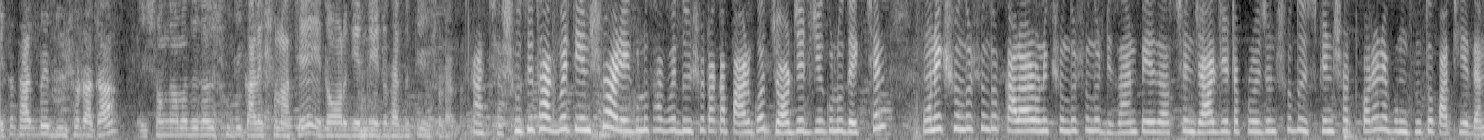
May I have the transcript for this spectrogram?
এটা থাকবে দুইশো টাকা। এর সঙ্গে আমাদের কাছে সুতি কালেকশন আছে এটা অর্গেন্ডি এটা থাকবে তিনশো টাকা। আচ্ছা সুতি থাকবে তিনশো আর এগুলো থাকবে দুইশো টাকা পার গজ। জর্জের যেগুলো দেখছেন অনেক সুন্দর সুন্দর কালার অনেক সুন্দর সুন্দর ডিজাইন পেয়ে যাচ্ছেন। যার যেটা প্রয়োজন শুধু স্ক্রিনশট করেন এবং দ্রুত পাঠিয়ে দেন।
